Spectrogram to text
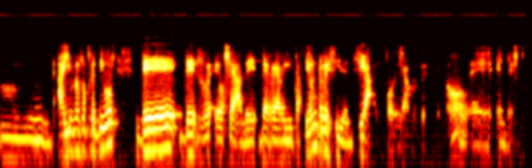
mm, hay unos objetivos de, o sea, de, de rehabilitación residencial, podríamos decir, ¿no? Eh, en esto.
